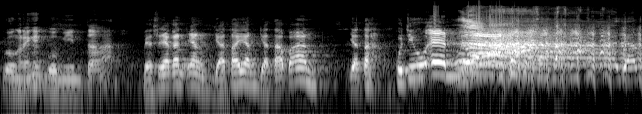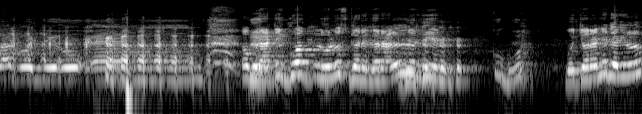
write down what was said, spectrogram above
gua ngerengek gua minta Biasanya kan yang jatah yang jatah apaan? Jatah kunci UN. Jatah kunci UN. oh berarti gue lulus gara-gara lu din kok gua bocorannya dari lu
